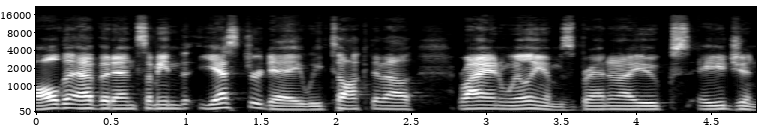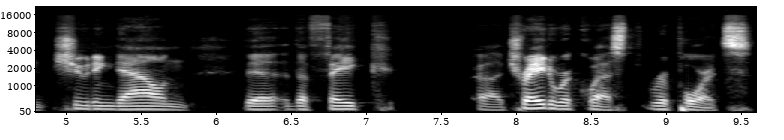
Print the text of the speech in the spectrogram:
all the evidence. I mean, yesterday we talked about Ryan Williams, Brandon Aiyuk's agent, shooting down the the fake uh, trade request reports.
